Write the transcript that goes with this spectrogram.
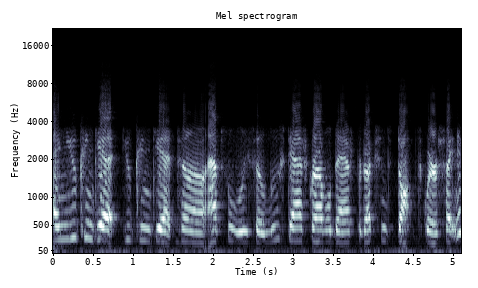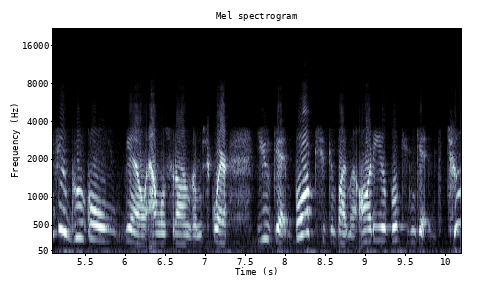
And you can get you can get uh, absolutely so loose dash gravel dash productions dot square site. And if you Google you know Allison Arngrim Square, you get books. You can buy my audiobook. You can get two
